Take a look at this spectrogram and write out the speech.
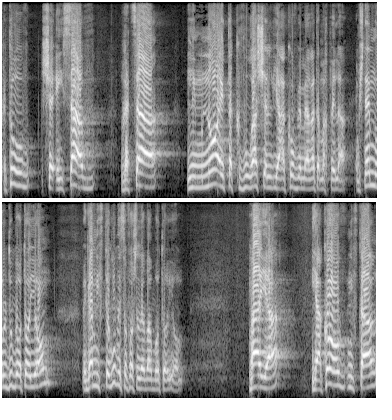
כתוב שעשיו רצה למנוע את הקבורה של יעקב במערת המכפלה. הם שניהם נולדו באותו יום, וגם נפטרו בסופו של דבר באותו יום. מה היה? יעקב נפטר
